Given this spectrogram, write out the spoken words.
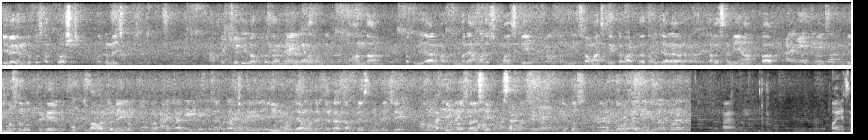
বিবেকানন্দ প্রসাদ ট্রাস্ট অর্গানাইজ করছে। অ্যাকচুয়ালি রক্তদান মহান দান। অথবা ইয়ার মাধ্যমে আমাদের সমাজকে সমাজকে একটা বার্তা দেবো যারা থ্যালাসেমিয়া বা বিমর্ষ রোগ থেকে মুক্তি পাওয়ার জন্য মোটামুটি এই মুহূর্তে আমাদের যেটা ক্যালকুলেশন হয়েছে থার্টি প্লাস আছে। আশা করছি থার্টি প্লাস ইউনিট কভার হ্যাঁ। হয়ে গেছে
